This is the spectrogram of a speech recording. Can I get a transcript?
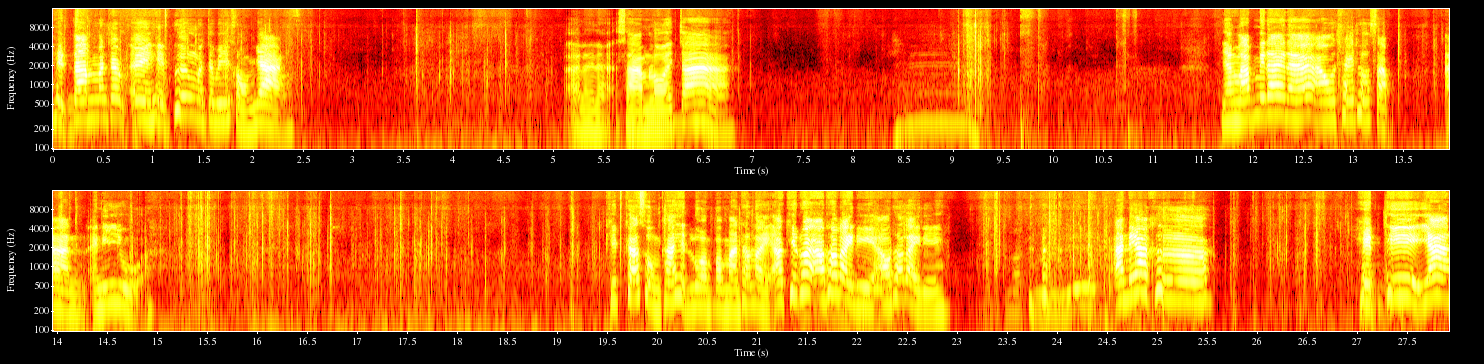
เห็ ดดำมันจะเอยเห็ดพึ่งมันจะมีสองอย่าง อะไรเนี่ยสามร้อยจ้า ยังรับไม่ได้นะ เอาใช้โทรศัพท์อ่านอันนี้อยู่ คิดค่าส่งค่าเห็ดรวมประมาณเท่าไหร่เอาคิดว่าเอาเท่าไหร่ดี เอาเท่าไหร่ดี อันเนี้ยคือเห็ดที่ย่าง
